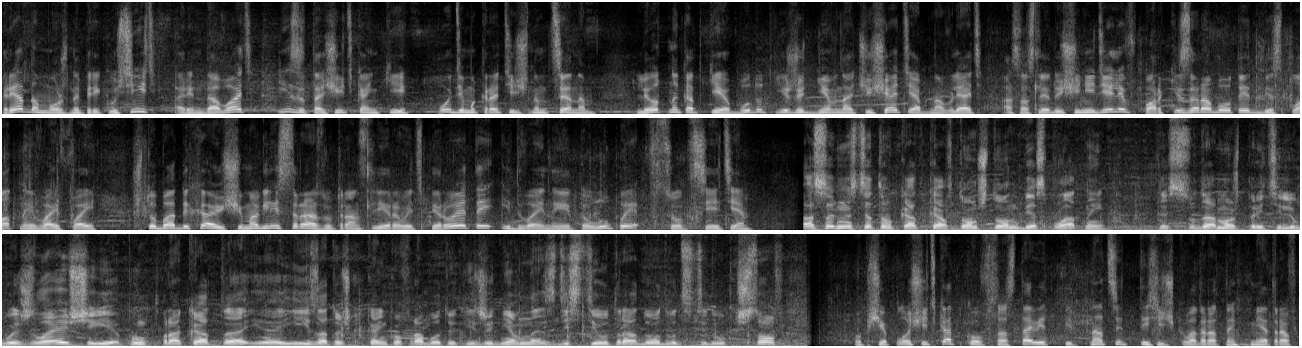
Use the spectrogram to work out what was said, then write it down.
Рядом можно перекусить, арендовать и затащить коньки по демократичным ценам. Лед на катке будут ежедневно очищать и обновлять. А со следующей недели в парке заработает бесплатный Wi-Fi, чтобы отдыхающие могли сразу транслировать пируэты и двойные тулупы в соцсети. Особенность этого катка в том, что он бесплатный. То есть сюда может прийти любой желающий. Пункт проката и заточка коньков работают ежедневно с 10 утра до 22 часов. Общая площадь катков составит 15 тысяч квадратных метров.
